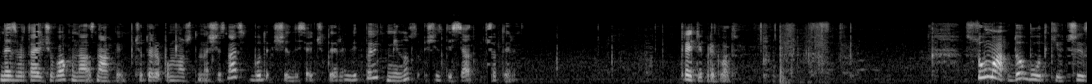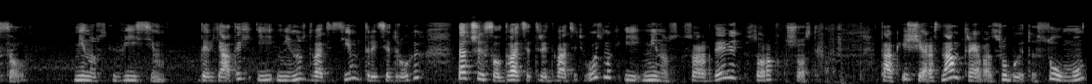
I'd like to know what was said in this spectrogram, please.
не звертаючи увагу на знаки. 4 помножити на 16 буде 64. Відповідь мінус 64. Третій приклад. Сума добутків чисел мінус 8 дев'ятих і мінус 27 32 та чисел 23 28 і мінус 49 46. Так, і ще раз, нам треба зробити суму.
